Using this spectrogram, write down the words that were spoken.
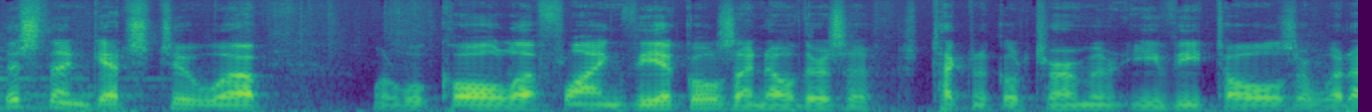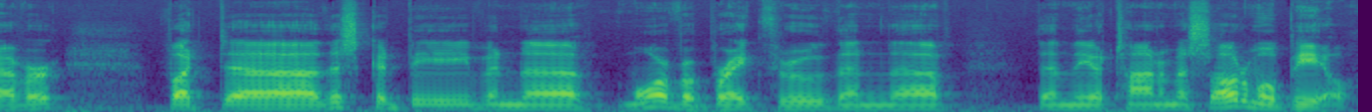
This then gets to uh, what we'll call uh, flying vehicles. I know there's a technical term, eVTOLs or whatever, but uh, this could be even uh, more of a breakthrough than, uh, than the autonomous automobile.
